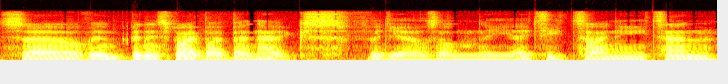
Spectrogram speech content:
so I've been, inspired by Ben Heck's videos on the ATtiny 10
